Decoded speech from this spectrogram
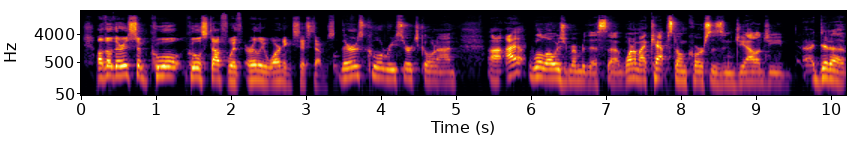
Although there is some cool cool stuff with early warning systems. There is cool research going on. Uh, I will always remember this. Uh, one of my capstone courses in geology, I did a,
